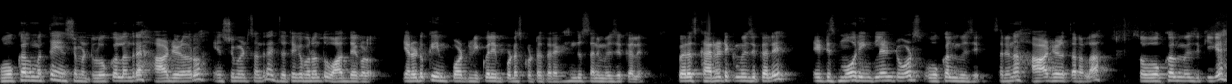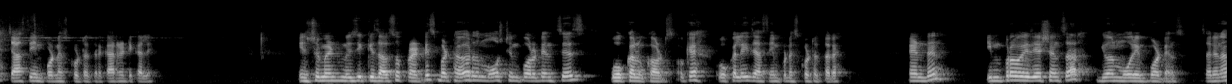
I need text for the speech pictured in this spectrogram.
ವೋಕಲ್ ಮತ್ತು ಇನ್ಸ್ಟ್ರೂಮೆಂಟಲ್ ವೋಕಲ್ ಅಂದರೆ ಹಾಡು ಹೇಳೋರು ಇನ್ಸ್ಟ್ರೂಮೆಂಟ್ಸ್ ಅಂದರೆ ಜೊತೆಗೆ ಬರುವಂಥ ವಾದ್ಯಗಳು. ಎರಡಕ್ಕೂ ಇಂಪಾರ್ಟೆಂಟ್ ಈಕ್ವಲ್ ಇಂಪಾರ್ಟೆನ್ಸ್ ಕೊಟ್ಟಿರ್ತಾರೆ ಹಿಂದೂಸ್ತಾನಿ ಮ್ಯೂಸಿಕಲ್ಲಿ ವೆರಸ್ ಕಾರ್ನೆಟಿಕ್ ಮ್ಯೂಸಿಕಲ್ಲಿ it is more inclined towards vocal music ಸರಿನಾ? ಹಾಡು ಹೇಳ್ತಾರಲ್ಲ ಸೊ ವೋಕಲ್ ಮ್ಯೂಸಿಕ್ಗೆ ಜಾಸ್ತಿ ಇಂಪಾರ್ಟೆನ್ಸ್ ಕೊಟ್ಟಿರ್ತಾರೆ ಕರ್ನಾಟಕಲ್ಲಿ instrument music is also practice but our the most importance is vocal cords okay ವೋಕಲಿಗೆ ಜಾಸ್ತಿ ಇಂಪಾರ್ಟೆನ್ಸ್ ಕೊಟ್ಟಿರ್ತಾರೆ. And then improvisations are given more importance ಸರಿನಾ?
